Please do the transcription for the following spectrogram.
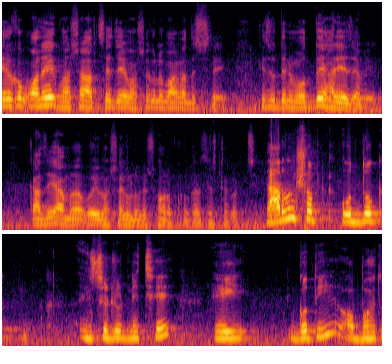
এরকম অনেক ভাষা আছে যে ভাষাগুলো বাংলাদেশে কিছুদিনের মধ্যেই হারিয়ে যাবে। কাজে আমরা ওই ভাষাগুলোকে সংরক্ষণ করার চেষ্টা করছি। দারুণ সব উদ্যোগ ইনস্টিটিউট নিচ্ছে। এই গতি অব্যাহত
